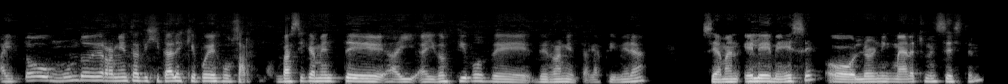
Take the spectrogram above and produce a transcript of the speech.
hay todo un mundo de herramientas digitales que puedes usar. Básicamente hay, dos tipos de, herramientas. Las primeras se llaman LMS o Learning Management System.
